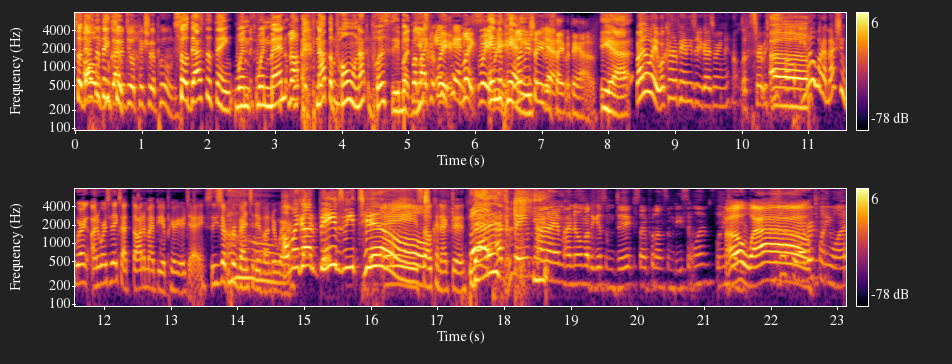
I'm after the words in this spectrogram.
So that's oh, the thing you got to too. do a picture of the poon. so that's the thing when when men, not, the poon, not the pussy, but, But you- like in wait, panties. wait, wait, In the wait. Let me show you the Yeah. site what they have. yeah. By the way, what kind of panties are you guys wearing now? Let's start with you. Uh, you know what? I'm actually wearing underwear today because I thought it might be a period day. So these are preventative oh. underwear. oh my god, babes, me too. Hey, so connected. But That is at the same cute. time, I know I'm about to get some dick, so I put on some decent ones. Let me show Oh you. wow. These are Forever 21.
